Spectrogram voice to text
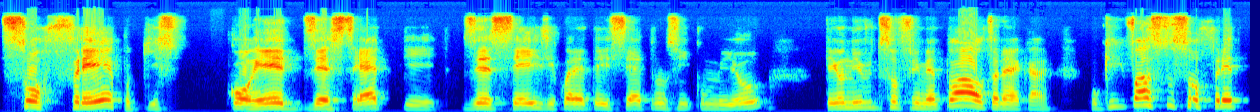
sofrer, porque correr 17, 16 e 47 nos 5 mil tem um nível de sofrimento alto, né, cara? O que faz tu sofrer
